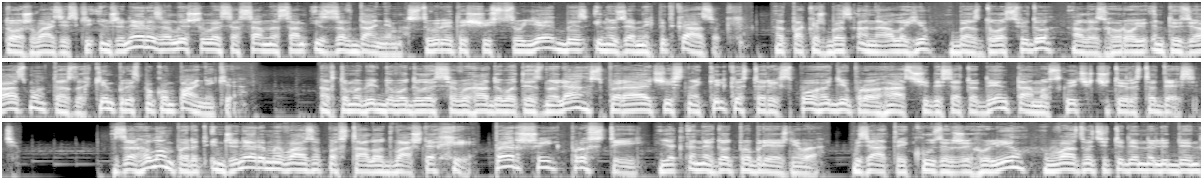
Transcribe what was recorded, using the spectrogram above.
Тож вазівські інженери залишилися сам на сам із завданням створити щось своє без іноземних підказок, а також без аналогів, без досвіду, але з горою ентузіазму та з легким присмаком паніки. Автомобіль доводилося вигадувати з нуля, спираючись на кілька старих спогадів про ГАЗ-61 та Москвич-410. Загалом перед інженерами вазу постало два шляхи. Перший простий, як анекдот про Брежнєва. взяти кузов Жигулів ВАЗ-2101,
